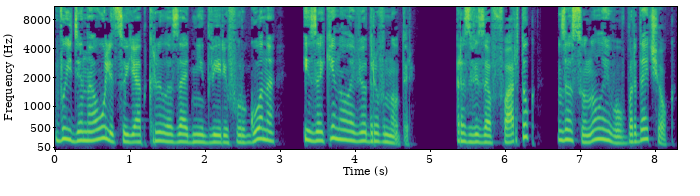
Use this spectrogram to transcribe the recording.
Выйдя на улицу, я открыла задние двери фургона и закинула ведра внутрь. Развязав фартук, засунула его в бардачок.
